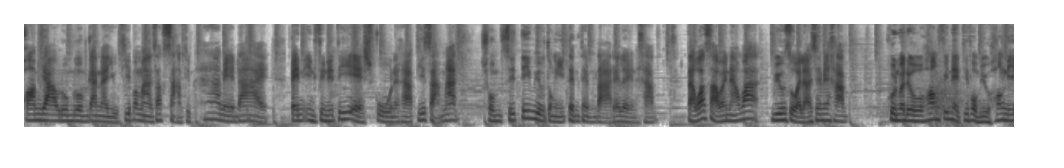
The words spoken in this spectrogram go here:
ความยาวรวมๆกันนะอยู่ที่ประมาณสัก 35 เมตรได้ เป็น Infinity Edge Pool นะครับ ที่สามารถชม City View ตรงนี้เต็มๆตาได้เลยนะครับ แต่ว่าสระว่ายน้ำว่าวิวสวยแล้วใช่ไหมครับ คุณมาดูห้องฟิตเนสที่ผมอยู่ห้องนี้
